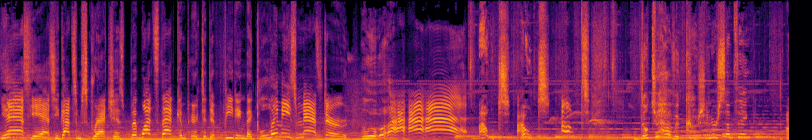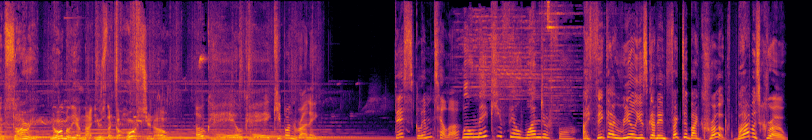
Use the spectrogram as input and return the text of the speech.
Yes, yes, you got some scratches, but what's that compared to defeating the Glimmies Master? Ouch! Ouch! Ouch! Don't you have a cushion or something? I'm sorry. Normally I'm not used like a horse, you know. Okay, okay. Keep on running. This Glimtilla Will make you feel wonderful. I think Aurelius got infected by Croak, Baba's crow.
